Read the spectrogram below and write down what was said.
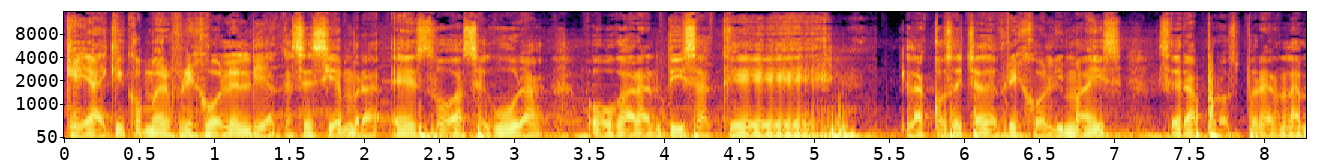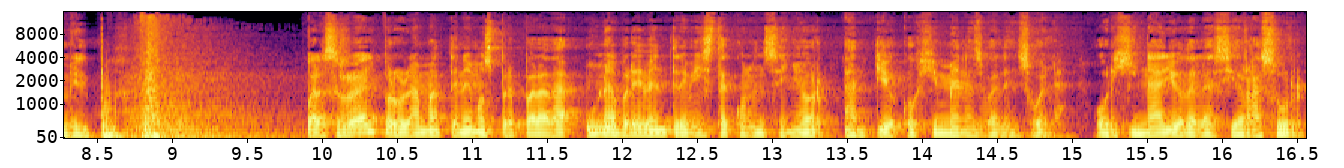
que hay que comer frijol el día que se siembra. Eso asegura o garantiza que la cosecha de frijol y maíz será próspera en la milpa. Para cerrar el programa tenemos preparada una breve entrevista con el señor Antíoco Jiménez Valenzuela, originario de la Sierra Sur,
